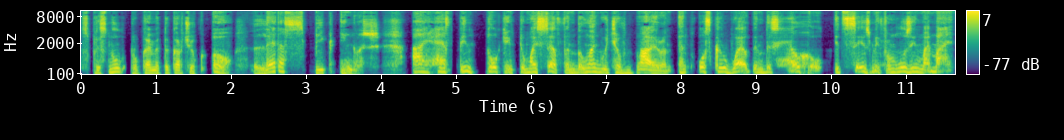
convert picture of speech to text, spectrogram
Всплеснул руками Токарчук. «Oh, let us speak English. I have been talking to myself in the language of Byron and Oscar Wilde in this hellhole. It saves me from losing my mind.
